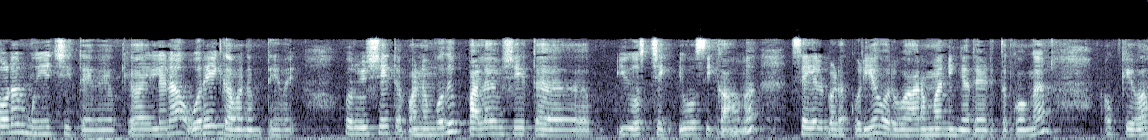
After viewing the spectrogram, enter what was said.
தொடர் முயற்சி தேவை ஓகேவா இல்லைன்னா ஒரே கவனம் தேவை. ஒரு விஷயத்த பண்ணும்போது பல விஷயத்த யோசிச்சு யோசிக்காம செயல்படக்கூடிய ஒரு வாரமாக நீங்கள் அதை எடுத்துக்கோங்க. ஓகேவா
